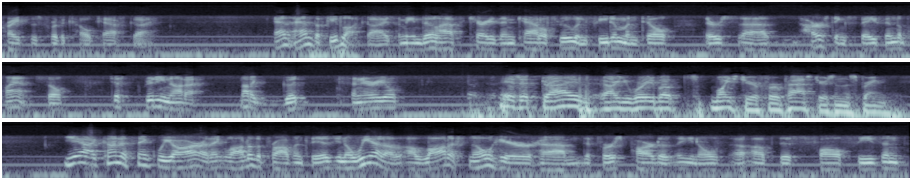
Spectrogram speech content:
prices for the cow calf guy and and the feedlot guys. I mean, they'll have to carry them cattle through and feed them until there's uh, harvesting space in the plant. So just really not a not a good scenario. Is it dry? Are you worried about moisture for pastures in the spring? Yeah, I kind of think we are. I think a lot of the province is. You know, we had a, a lot of snow here um, the first part of you know uh, of this fall season,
